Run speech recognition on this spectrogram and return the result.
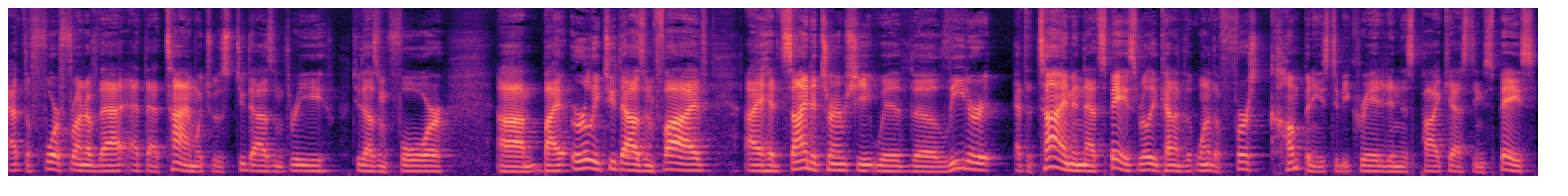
at the forefront of that at that time, which was 2003, 2004. Um, by early 2005, I had signed a term sheet with the leader at the time in that space, really kind of the, one of the first companies to be created in this podcasting space.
